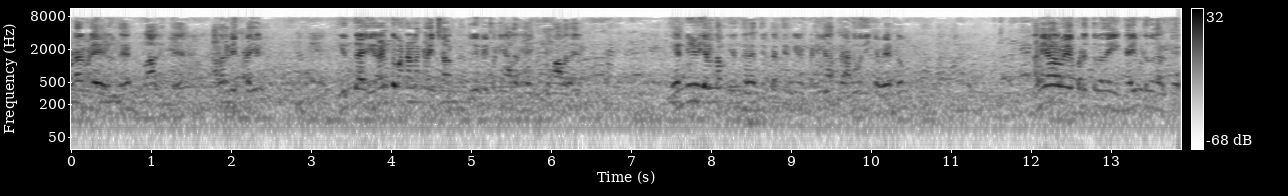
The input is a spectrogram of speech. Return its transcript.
தொடர்பிலே இருந்தேன் விவாதித்தேன் அதன் அடிப்படையில் இந்த இரண்டு மண்டலங்களை சார்ந்த தூய்மை பணியாளர்களை முக்கியமாவது என்யூஎல்எம் என்கிற திட்டத்தின் கீழ் பணியாற்ற அனுமதிக்க வேண்டும். தனியார்மயப்படுத்துவதை கைவிடுவதற்கு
